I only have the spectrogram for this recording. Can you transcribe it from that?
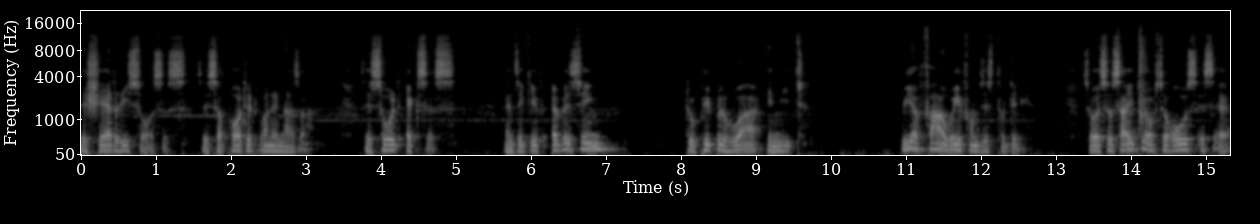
They shared resources, they supported one another, they sold excess, and they give everything to people who are in need. We are far away from this today. So a society of the rose is a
